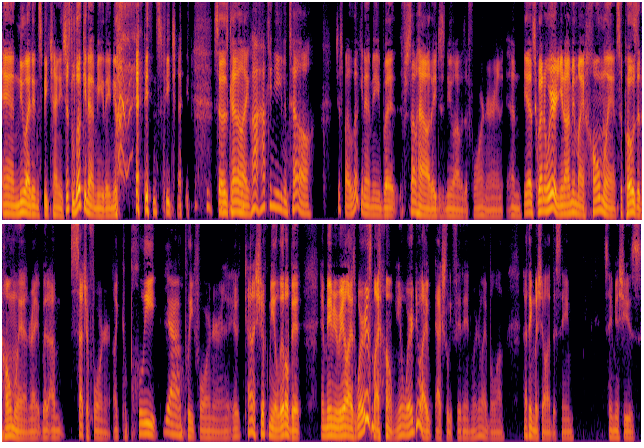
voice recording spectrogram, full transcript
and knew I didn't speak Chinese. Just looking at me, they knew I didn't speak Chinese. So it's kind of like, wow, how can you even tell? Just by looking at me, but somehow they just knew I was a foreigner. And, and yeah, it's kind of weird. You know, I'm in my homeland, supposed homeland, right? But I'm such a foreigner, like complete, yeah, complete foreigner. And it, it kind of shook me a little bit and made me realize where is my home? You know, where do I actually fit in? Where do I belong? I think Michelle had the same same issues.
